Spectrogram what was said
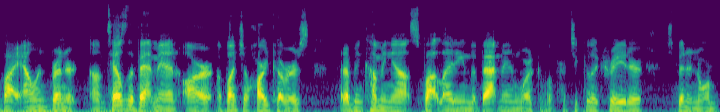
by Alan Brennert. Um, Tales of the Batman are a bunch of hardcovers that have been coming out spotlighting the Batman work of a particular creator. There's been a Norm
